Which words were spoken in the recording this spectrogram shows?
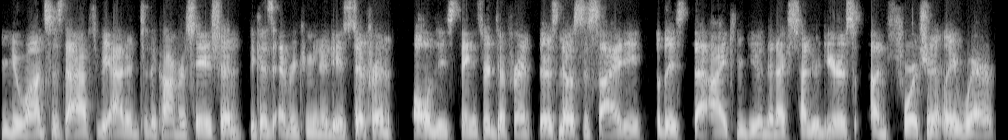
nuances that have to be added to the conversation because every community is different. All of these things are different. There's no society, at least that I can view in the next hundred years, unfortunately, where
